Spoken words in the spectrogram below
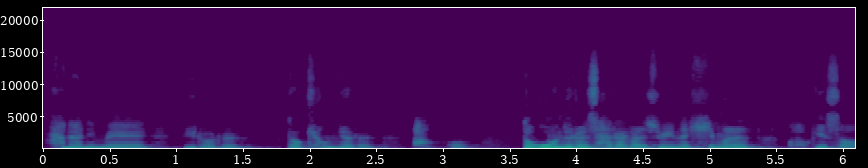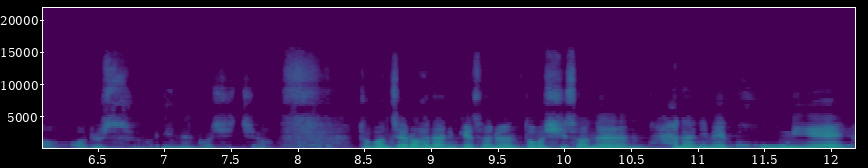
하나님의 위로를 또 격려를 받고 또 오늘을 살아갈 수 있는 힘을 거기서 얻을 수 있는 것이죠. 두 번째로 하나님께서는 또 시선을 하나님의 공의에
